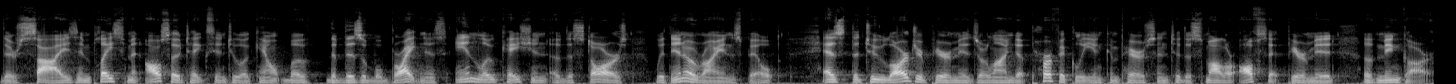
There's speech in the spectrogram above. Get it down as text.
Their size and placement also takes into account both the visible brightness and location of the stars within Orion's belt, as the two larger pyramids are lined up perfectly in comparison to the smaller offset pyramid of Menkaure.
